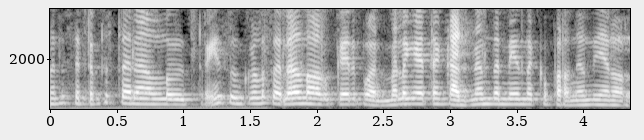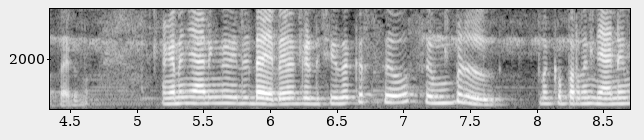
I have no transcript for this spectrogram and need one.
നല്ല സെറ്റപ്പ് സ്ഥലമാണല്ലോ. ഇത്രയും സുഖമുള്ള സ്ഥലമാണ് ആൾക്കാർ പൊന്മല കയറ്റാൻ കഠിനം തന്നെ എന്നൊക്കെ പറഞ്ഞെന്ന് ഞാൻ ഓർത്തായിരുന്നു. അങ്ങനെ ഞാനിങ്ങനെ ഒരു ഡയലോഗ് അടിച്ച് ഇതൊക്കെ സോ സിമ്പിൾ എന്നൊക്കെ പറഞ്ഞ് ഞാനും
